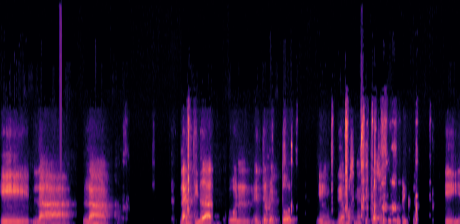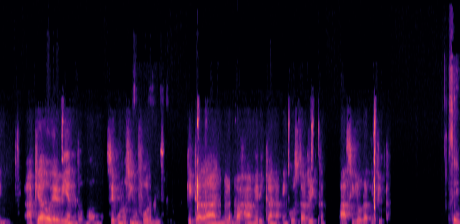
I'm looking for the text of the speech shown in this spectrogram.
eh, la, la, la entidad o el ente rector en, digamos, en este caso en Costa Rica, eh, ha quedado debiendo, ¿no? Según los informes que cada año la Embajada Americana en Costa Rica así lo ratifica. Sí,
